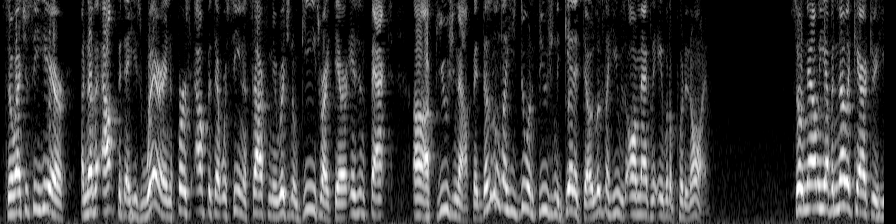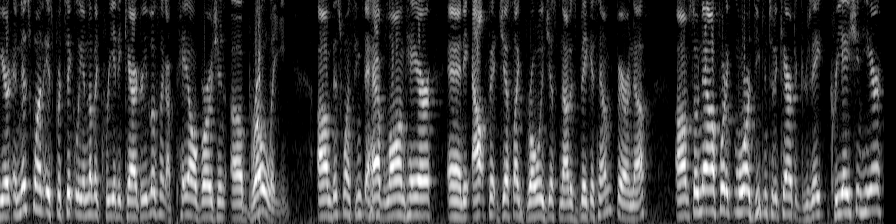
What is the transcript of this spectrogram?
So as you see here, another outfit that he's wearing, the first outfit that we're seeing aside from the original Geese right there, is in fact uh, a fusion outfit. Doesn't look like he's doing fusion to get it though. It looks like he was automatically able to put it on. So now we have another character here, and this one is particularly another created character. He looks like a pale version of Broly. Um, this one seems to have long hair and the outfit just like Broly, just not as big as him. Fair enough. Um, so now for the, more deep into the character creation here,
